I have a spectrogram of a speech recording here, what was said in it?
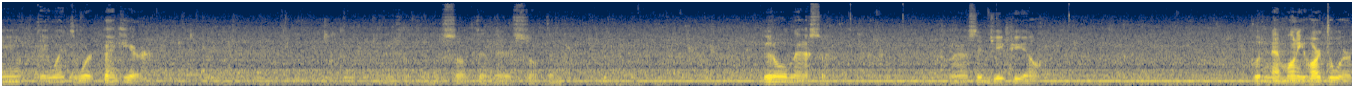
And they went to work back here. There's something, there's something. Good old NASA. NASA and JPL. Putting that money hard to work.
